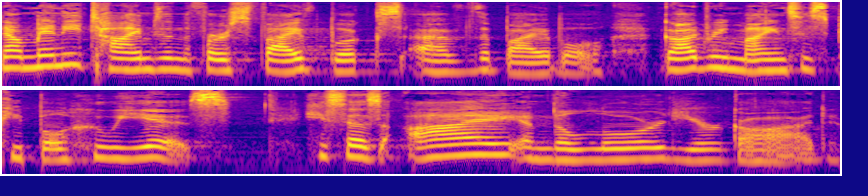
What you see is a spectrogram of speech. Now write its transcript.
Now, many times in the first five books of the Bible, God reminds his people who he is. He says, I am the Lord your God.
